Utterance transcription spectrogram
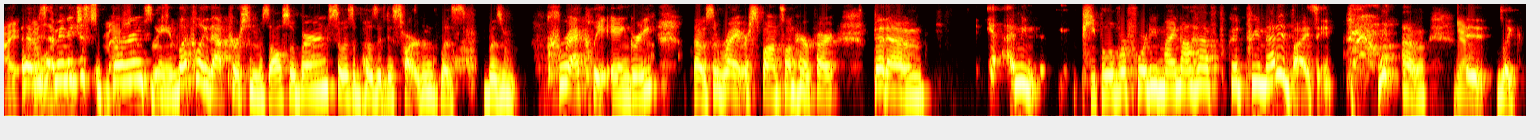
I, I, was, I, mean, it just burns me. Luckily, that person was also burned. So as opposed to disheartened was, was correctly angry. That was the right response on her part. But um, yeah, I mean, people over 40 might not have good pre-med advising. um, yeah. It, like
